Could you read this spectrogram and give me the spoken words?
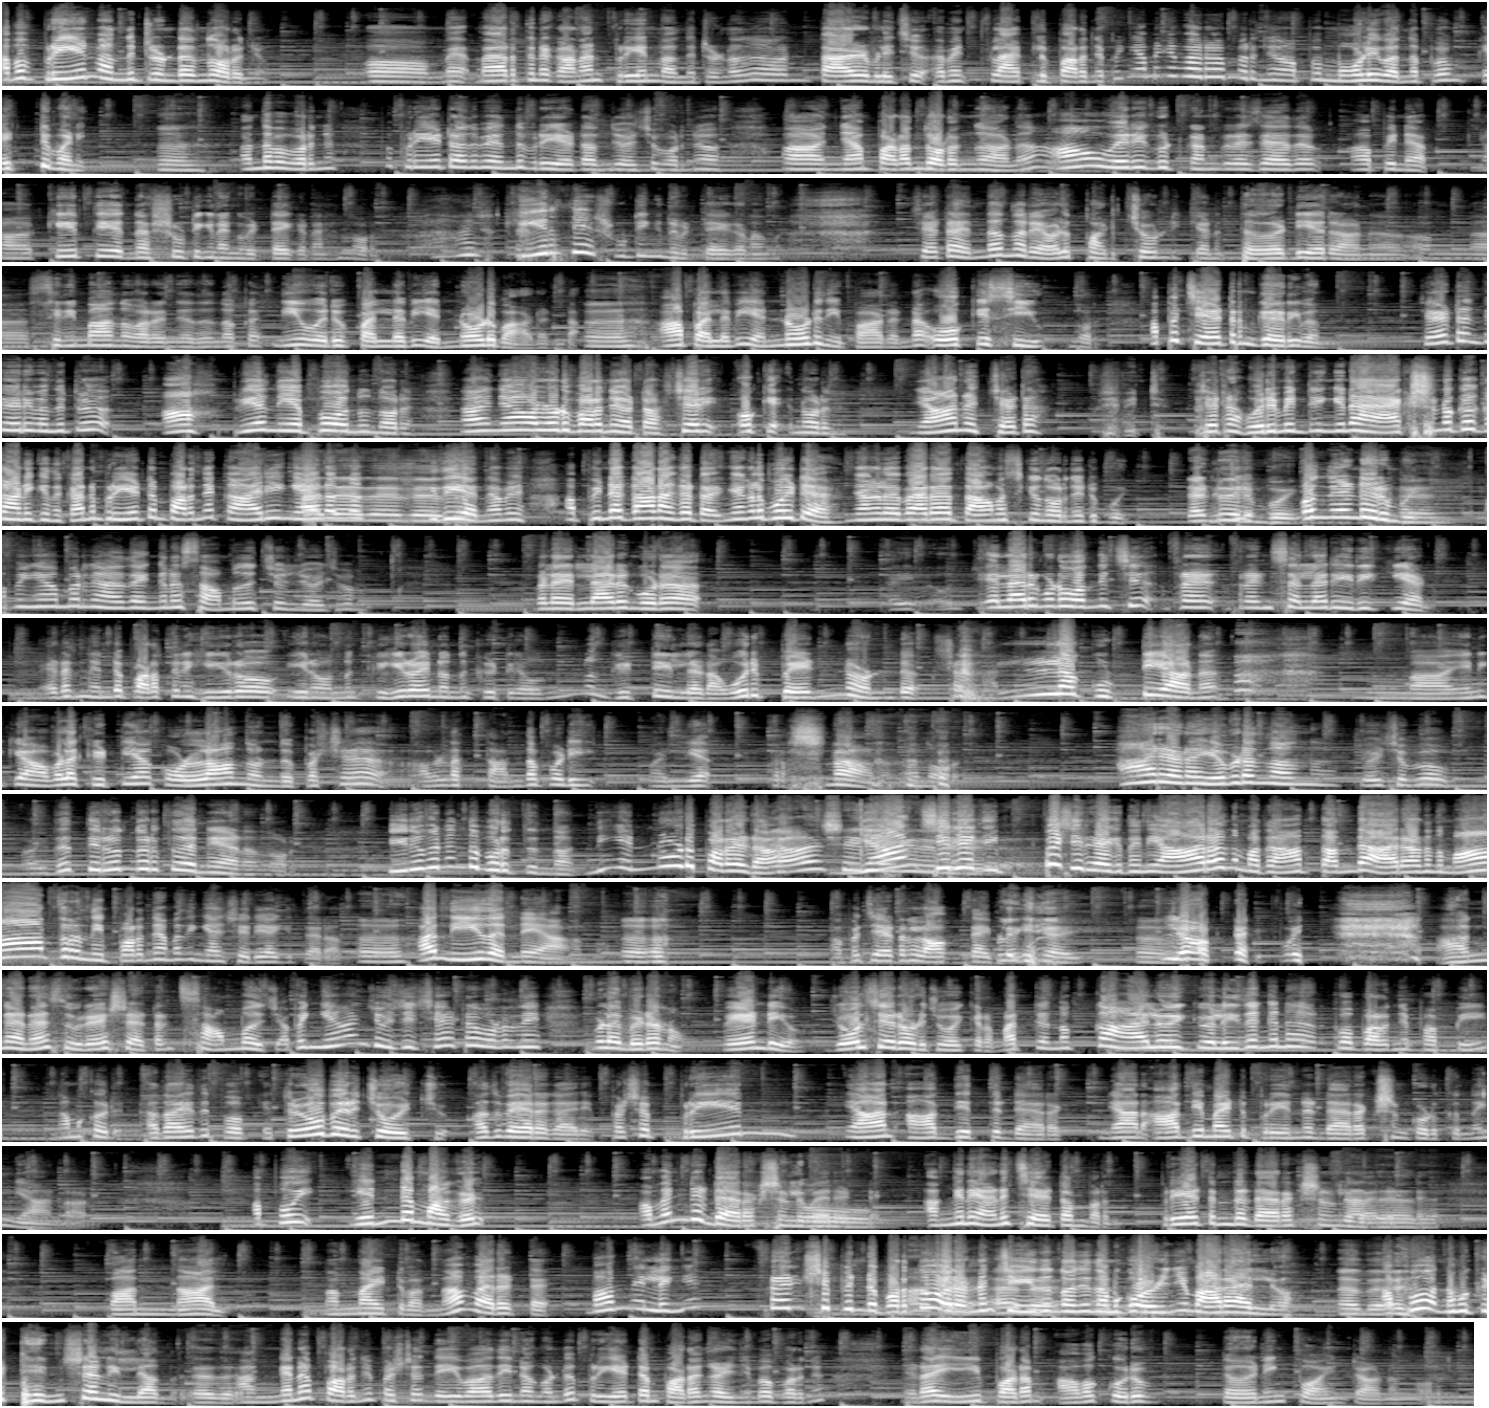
അപ്പൊ പ്രിയൻ വന്നിട്ടുണ്ടെന്ന് പറഞ്ഞു. മാഡത്തിനെ കാണാൻ പ്രിയൻ വന്നിട്ടുണ്ട്. താഴെ വിളിച്ച് ഐ മീൻ ഫ്ലാറ്റിൽ പറഞ്ഞപ്പോൾ ഞാൻ പിന്നെ വരാൻ പറഞ്ഞു. അപ്പം മോളി വന്നപ്പം എട്ട് മണി. ഉം. പറഞ്ഞു അപ്പോൾ പ്രിയേട്ടോ അത് എന്ത് പ്രിയേട്ടോ? എന്ന് ചോദിച്ചു പറഞ്ഞു ഞാൻ പടം തുടങ്ങുകയാണ്. ആ വെരി ഗുഡ് കൺഗ്രാറ്റ്സ് ആയത് പിന്നെ കീർത്തി എന്ന ഷൂട്ടിങ്ങിന് അങ്ങ് വിട്ടേക്കണേ എന്ന് പറഞ്ഞു. "ആ, കീർത്തിയെ ഷൂട്ടിങ്ങിന് വിട്ടേക്കണം. എന്ന്." ചേട്ടാ എന്താണെന്നറിയാം അവൾ പഠിച്ചുകൊണ്ടിരിക്കുകയാണ് തേർഡ് ഇയർ ആണ്. സിനിമ എന്ന് പറയുന്നത്. എന്നൊക്കെ നീ ഒരു പല്ലവി എന്നോട് പാടണ്ട. ആ. പല്ലവി എന്നോട് നീ പാടണ്ട. ഓക്കെ സി യു എന്ന് പറഞ്ഞു. അപ്പൊ ചേട്ടൻ കയറി വന്നു. ചേട്ടൻ കയറി വന്നിട്ട് ആ പ്രിയ നീ എപ്പോ വന്നു? പറഞ്ഞു. ആ ഞാൻ അവളോട് പറഞ്ഞു കേട്ടോ. ശരി ഓക്കെ എന്ന് പറഞ്ഞു. ഞാൻ ചേട്ടാ ഒരു മിനിറ്റ്. ചേട്ടാ ഒരു മിനിറ്റ് ഇങ്ങനെ ആക്ഷൻ ഒക്കെ കാണിക്കുന്നു. കാരണം പ്രിയേട്ടൻ പറഞ്ഞ കാര്യം ഞാനൊന്ന് ഇത് ചെയ്യാൻ ഞാൻ പറഞ്ഞു, "ആ, പിന്നെ കാണാം കേട്ടോ. ഞങ്ങൾ പോയിട്ട് ഞങ്ങൾ വേറെ താമസിക്കുന്നു പറഞ്ഞിട്ട് പോയി. രണ്ടുപേരും പോയി. ഒന്ന് രണ്ടുപേരും പോയി. അപ്പൊ ഞാൻ പറഞ്ഞു അത് എങ്ങനെ സമ്മതിച്ചു? എന്ന് ചോദിച്ചപ്പം ഇവിടെ എല്ലാരും കൂടെ എല്ലാരും കൂടെ ഒന്നിച്ച് ഫ്രണ്ട്സ് എല്ലാരും ഇരിക്കുകയാണ്. എടാ നിന്റെ പടത്തിന് ഹീറോ ഒന്നും ഹീറോയിനൊന്നും കിട്ടില്ല ഒന്നും കിട്ടിയില്ലടാ. ഒരു പെണ്ണുണ്ട്. പക്ഷെ നല്ല കുട്ടിയാണ്. എനിക്ക് അവളെ കിട്ടിയാൽ കൊള്ളാമെന്നുണ്ട്. പക്ഷെ അവളുടെ തന്തപ്പടി വലിയ പ്രശ്നമാണ് എന്ന് പറഞ്ഞു. ആരാടാ എവിടെ നിന്നാന്ന് ചോദിച്ചപ്പോ ഇത് തിരുവനന്തപുരത്ത് തന്നെയാണെന്ന് പറഞ്ഞു. തിരുവനന്തപുരത്ത് നിന്നാ? നീ എന്നോട് പറയടാ. ഞാൻ ശരിയാക്കി ഇപ്പൊ ശരിയാക്കി. നീ ആരാന്ന് മതി ആ തന്ത ആരാണെന്ന് മാത്രം നീ പറഞ്ഞാൽ മതി ഞാൻ ശരിയാക്കി തരാം. അത് നീ തന്നെയാണ്. അപ്പൊ ചേട്ടൻ ലോക്ക് ടൈപ്പ് ലോക്ക് ടൈപ്പ് പോയി. അങ്ങനെ സുരേഷ് ചേട്ടൻ സമ്മതിച്ചു. അപ്പം ഞാൻ ചോദിച്ചു ചേട്ടൻ ഉടനെ ഇവിടെ വിടണോ? വേണ്ടിയോ? ജോത്സ്യരോട് ചോദിക്കണം. മറ്റെന്നൊക്കെ ആലോചിക്കുമല്ലോ ഇതെങ്ങനെ ഇപ്പൊ പറഞ്ഞ പപ്പി? നമുക്കൊരു അതായത് ഇപ്പൊ എത്രയോ പേര് ചോദിച്ചു അത് വേറെ കാര്യം. പക്ഷെ പ്രിയൻ ഞാൻ ആദ്യത്തെ ഡയറക്ട് ഞാൻ ആദ്യമായിട്ട് പ്രിയന് ഡയറക്ഷൻ കൊടുക്കുന്നത് ഞാനാണ്. അപ്പോൾ എന്റെ മകൾ അവന്റെ ഡയറക്ഷനിൽ വരട്ടെ. അങ്ങനെയാണ് ചേട്ടൻ പറഞ്ഞത്. പ്രിയേട്ടന്റെ ഡയറക്ഷനിൽ വരട്ടെ. വന്നാൽ നന്നായിട്ട് വന്നാൽ വരട്ടെ. വന്നില്ലെങ്കിൽ ഫ്രണ്ട്ഷിപ്പിന്റെ പുറത്ത് ഒരെണ്ണം ചെയ്തു പറഞ്ഞ് നമുക്ക് ഒഴിഞ്ഞു മാറാമല്ലോ. അപ്പൊ നമുക്ക് ടെൻഷൻ ഇല്ല. അങ്ങനെ പറഞ്ഞു പക്ഷെ ദൈവാധീനം കൊണ്ട് പ്രിയേട്ടൻ പടം കഴിഞ്ഞപ്പോ പറഞ്ഞു എടാ ഈ പടം അവക്കൊരു ടേണിംഗ് പോയിന്റ് ആണെന്ന് പറഞ്ഞു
